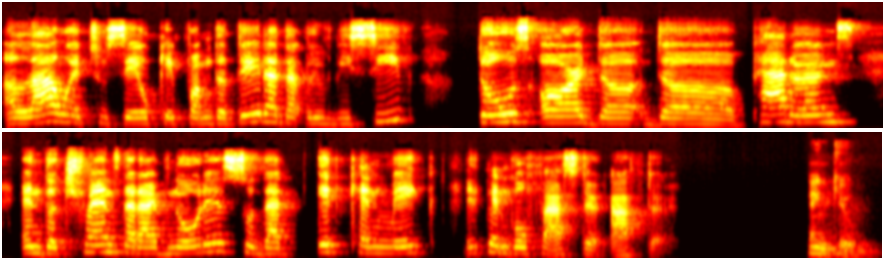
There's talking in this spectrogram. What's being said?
allow it to say okay from the data that we receive those are the the patterns and the trends that I've noticed so that it can make it can go faster after. Thank you.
